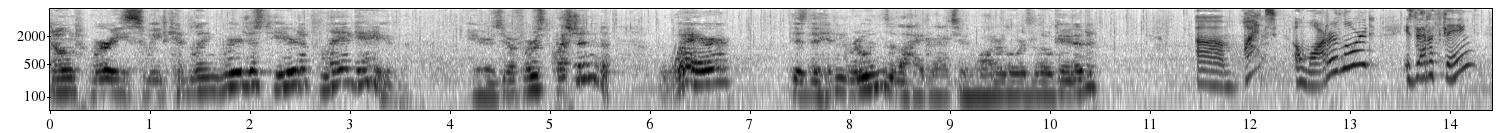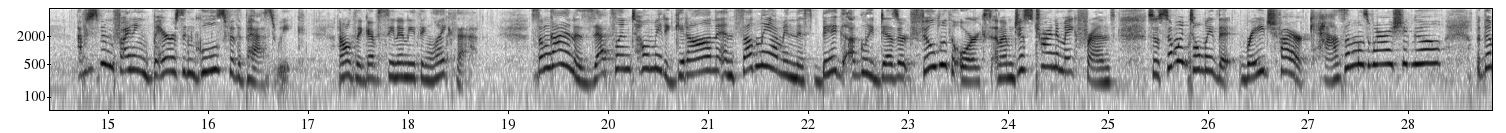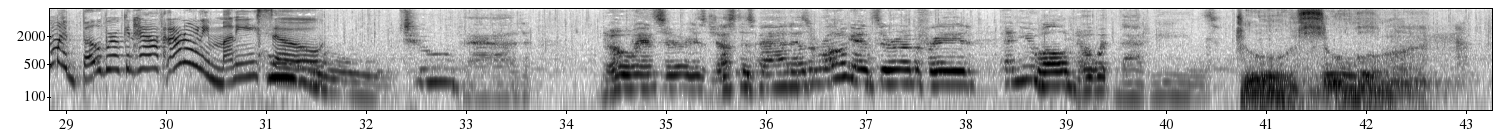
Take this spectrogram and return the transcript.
Don't worry, sweet kindling. We're just here to play a game. Here's your first question. Where is the hidden ruins of the Hydraxian Waterlords located? Um, what? A water lord? Is that a thing? I've just been fighting bears and ghouls for the past week. I don't think I've seen anything like that. Some guy in a zeppelin told me to get on, and suddenly I'm in this big, ugly desert filled with orcs, and I'm just trying to make friends. So someone told me that Ragefire Chasm was where I should go, but then my bow broke in half, and I don't have any money, so. Ooh, too bad. No answer is just as bad as a wrong answer, I'm afraid, and you all know what that means. Too soon.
